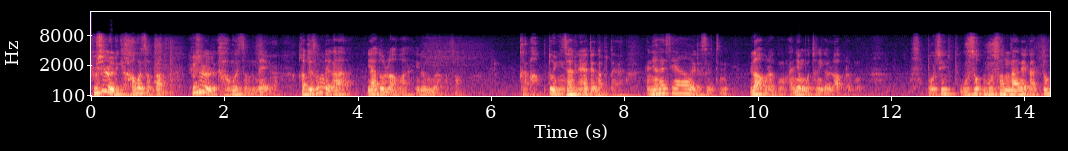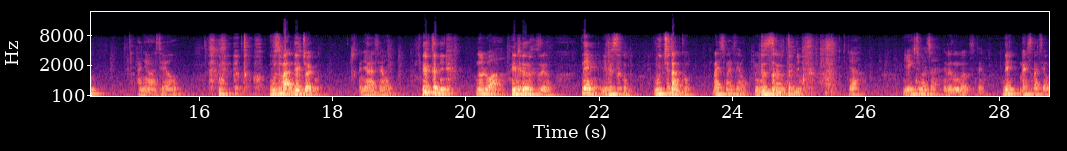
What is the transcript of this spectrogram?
교실로 이렇게 가고 있었다. 교실로 이렇게 가고 있었는데 갑자기 선배가 야 놀러 와봐. 이러는 거야. 그래서 그, 아, 또 인사를 해야 되나 보다 안녕하세요. 이랬어 그랬더니 일로 와보라고. 안녕 못하니까 일로 와보라고. 뭐지? 웃어, 웃었나? 내가 또 안녕하세요. 또 웃으면 안 될 줄 알고 안녕하세요. 그랬더니 놀러 와. 이러세요. 네. 이래서 웃지도 않고 말씀하세요. 이랬어 그랬더니 야 얘기 좀 하자. 이러는 거였어 네. 말씀하세요.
